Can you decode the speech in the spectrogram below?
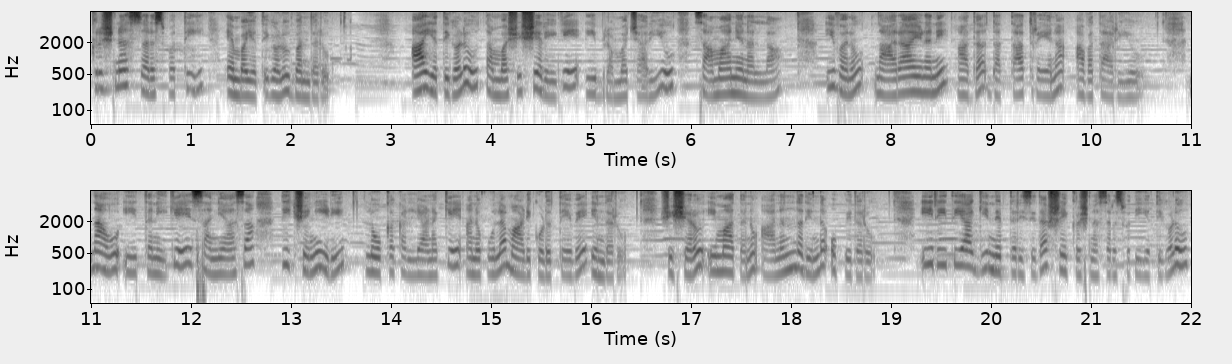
ಕೃಷ್ಣ ಸರಸ್ವತಿ ಎಂಬ ಯತಿಗಳು ಬಂದರು. ಆ ಯತಿಗಳು ತಮ್ಮ ಶಿಷ್ಯರಿಗೆ, ಈ ಬ್ರಹ್ಮಚಾರಿಯು ಸಾಮಾನ್ಯನಲ್ಲ, ಇವನು ನಾರಾಯಣನೇ ಆದ ದತ್ತಾತ್ರೇಯನ ಅವತಾರಿಯು. ನಾವು ಈತನಿಗೆ ಸನ್ಯಾಸ, ದೀಕ್ಷೆ ನೀಡಿ ಲೋಕ ಕಲ್ಯಾಣಕ್ಕೆ ಅನುಕೂಲ ಮಾಡಿಕೊಡುತ್ತೇವೆ ಎಂದರು. ಶಿಷ್ಯರು ಈ ಮಾತನ್ನು ಆನಂದದಿಂದ ಒಪ್ಪಿದರು. ಈ ರೀತಿಯಾಗಿ ನಿರ್ಧರಿಸಿದ ಶ್ರೀಕೃಷ್ಣ ಸರಸ್ವತಿ ಯತಿಗಳು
